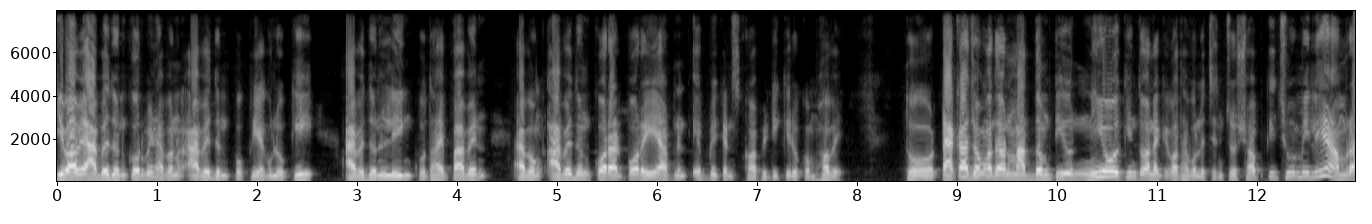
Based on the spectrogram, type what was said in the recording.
কীভাবে আবেদন করবেন এবং আবেদন প্রক্রিয়াগুলো কি, আবেদন লিঙ্ক কোথায় পাবেন এবং আবেদন করার পরে আপনার অ্যাপ্লিকেন্টস কপিটি কীরকম হবে। তো টাকা জমা দেওয়ার মাধ্যমটি নিয়েও কিন্তু অনেকে কথা বলেছেন। তো সব কিছু মিলিয়ে আমরা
